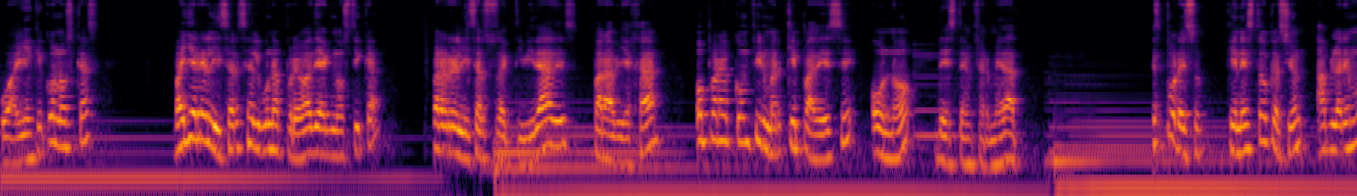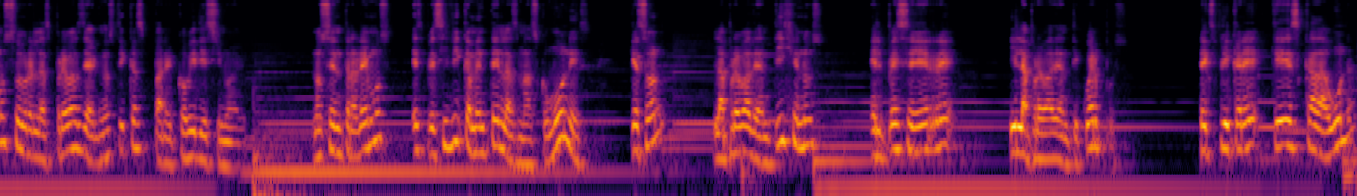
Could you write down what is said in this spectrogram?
o alguien que conozcas vaya a realizarse alguna prueba diagnóstica para realizar sus actividades, para viajar o para confirmar que padece o no de esta enfermedad. Es por eso que en esta ocasión hablaremos sobre las pruebas diagnósticas para el COVID-19 nos centraremos específicamente en las más comunes, que son la prueba de antígenos, el PCR y la prueba de anticuerpos. Te explicaré qué es cada una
